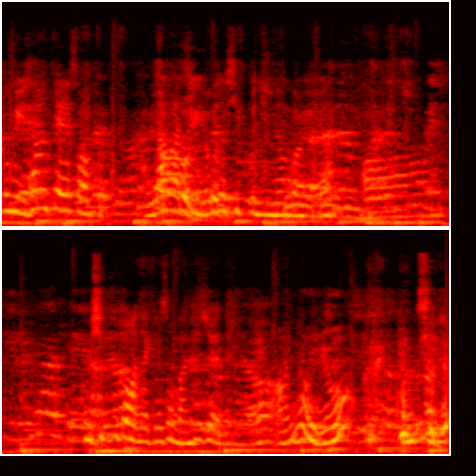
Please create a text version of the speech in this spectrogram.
그럼 이 상태에서 발라가지고 여기서 10분 있는 거예요? 아. 그럼 10분 동안에 계속 만져줘야 되는 거예요? 아니요, 아니요. 방치.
